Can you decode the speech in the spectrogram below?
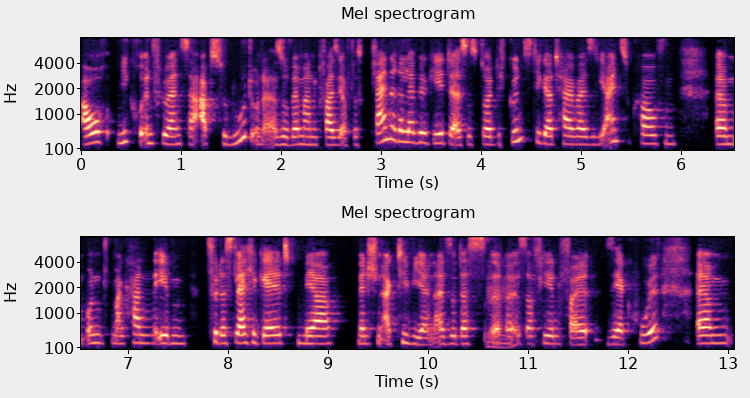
auch Mikroinfluencer absolut. Und also wenn man quasi auf das kleinere Level geht, da ist es deutlich günstiger, teilweise die einzukaufen. Ähm, und man kann eben für das gleiche Geld mehr Menschen aktivieren. Also das äh, mhm. äh, ist auf jeden Fall sehr cool. Ähm,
